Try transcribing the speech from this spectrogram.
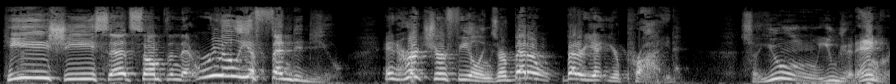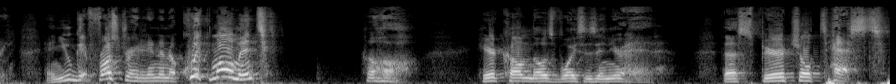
He, she said something that really offended you and hurt your feelings, or better, better yet, your pride. So you you get angry and you get frustrated, and in a quick moment, oh, here come those voices in your head. The spiritual test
